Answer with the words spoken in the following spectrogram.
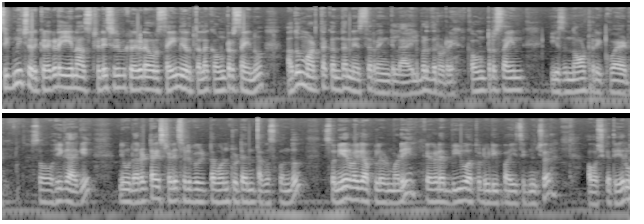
ಸಿಗ್ನೇಚರ್ ಕೆಳಗಡೆ ಏನು ಆ ಸ್ಟಡಿ ಸರ್ಟಿಫಿಕೇಟ್ ಕೆಳಗಡೆ ಅವ್ರ ಸೈನ್ ಇರುತ್ತಲ್ಲ ಕೌಂಟರ್ ಸೈನು ಅದು ಮಾಡ್ತಕ್ಕಂಥ ನೆಸರ್ ಇರಂಗಿಲ್ಲ. ಇಲ್ಲಿ ಬರ್ತಾರೆ ನೋಡ್ರಿ counter sign is not required so ಹೀಗಾಗಿ ನೀವು ಡೈರೆಕ್ಟಾಗಿ study certificate one to ten ತಗಸ್ಕೊಂಡು ಸೊ ನೇರವಾಗಿ ಅಪ್ಲೋಡ್ ಮಾಡಿ, ಕೆಳಗಡೆ ಬಿ ಯು ಅಥವಾ ಡಿ ಡಿ ಪೈ ಸಿಗ್ನೇಚರ್ ಅವಶ್ಯಕತೆ ಇರು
